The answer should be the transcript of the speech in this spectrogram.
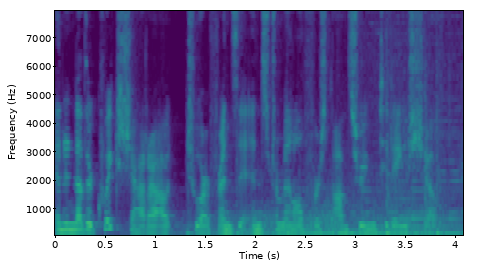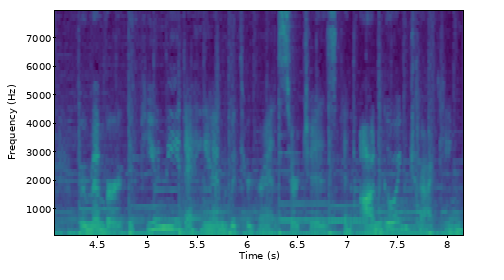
And another quick shout out to our friends at Instrumentl for sponsoring today's show. Remember, if you need a hand with your grant searches and ongoing tracking,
